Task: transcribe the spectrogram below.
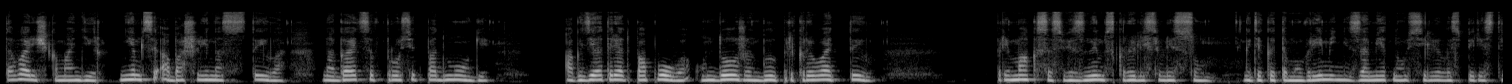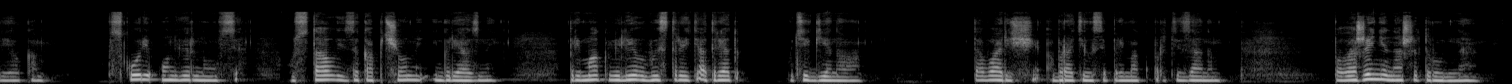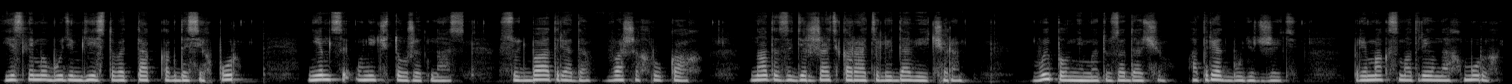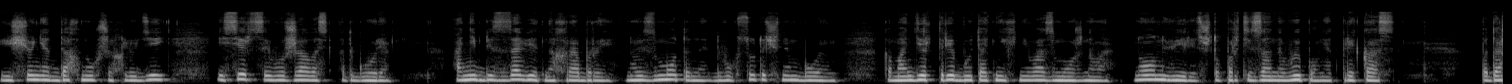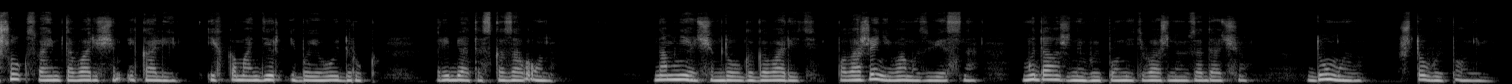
«Товарищ командир, немцы обошли нас с тыла. Нагайцев просит подмоги. А где отряд Попова? Он должен был прикрывать тыл». Примак со связным скрылись в лесу, где к этому времени заметно усилилась перестрелка. Вскоре он вернулся, усталый, закопченный и грязный. Примак велел выстроить отряд Утигенова. «Товарищи», — обратился Примак к партизанам, — «положение наше трудное. Если мы будем действовать так, как до сих пор, немцы уничтожат нас. Судьба отряда в ваших руках. Надо задержать карателей до вечера. Выполним эту задачу, отряд будет жить». Примак смотрел на хмурых, еще не отдохнувших людей, и сердце его сжалось от горя. Они беззаветно храбры, но измотаны двухсуточным боем. Командир требует от них невозможного, но он верит, что партизаны выполнят приказ. Подошел к своим товарищам и Кали, их командир и боевой друг. «Ребята», — сказал он, — «нам не о чем долго говорить. Положение вам известно. Мы должны выполнить важную задачу. Думаю, что выполним».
